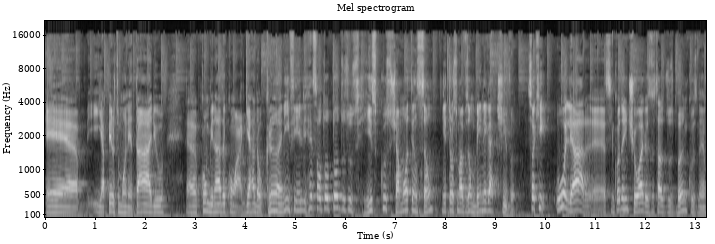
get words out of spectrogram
é, e aperto monetário é, combinada com a guerra da Ucrânia, enfim, ele ressaltou todos os riscos, chamou atenção e trouxe uma visão bem negativa. Só que o olhar, é, assim, quando a gente olha os resultados dos bancos, né,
